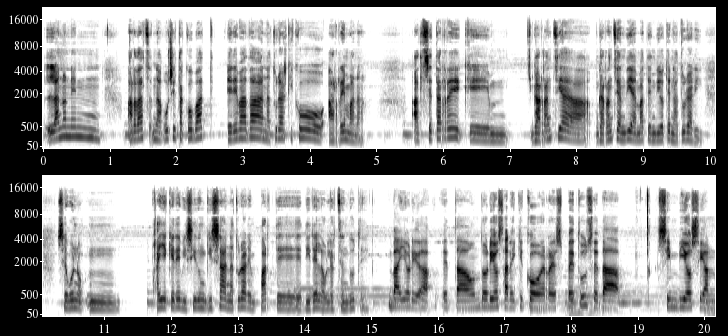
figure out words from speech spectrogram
lan honen ardatz nagusitako bat ere bada naturalkiko harremana. Atzetarrek e, garrantzia, garrantzia handia ematen diote naturari. Ze bueno, mm, haiek ere bizidun gisa naturaren parte direla ulertzen dute. Bai hori da, eta ondorio zarekiko errespetuz eta simbiosian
